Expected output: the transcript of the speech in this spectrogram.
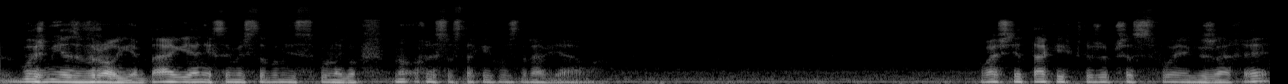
boś mi jest wrogiem, tak? Ja nie chcę mieć z tobą nic wspólnego. No, Chrystus takich uzdrawiał. Właśnie takich, którzy przez swoje grzechy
